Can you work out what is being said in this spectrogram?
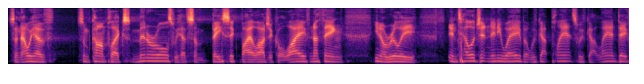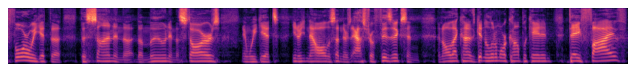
So now we have some complex minerals, we have some basic biological life, nothing, you know, really intelligent in any way, but we've got plants, we've got land. Day four, we get the, the sun and the, the moon and the stars, and we get, you know, now all of a sudden there's astrophysics and, and all that kind of getting a little more complicated. Day five,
